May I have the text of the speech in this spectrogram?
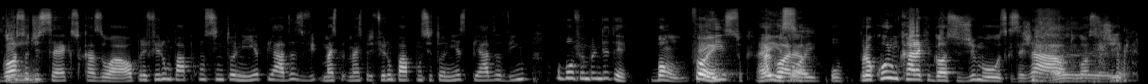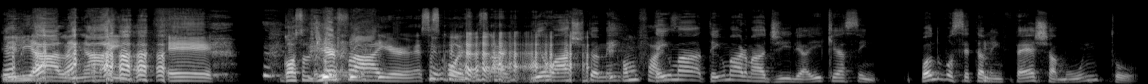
gosto Sim. de sexo casual, prefiro um papo com sintonia, piadas, vi- mas, mas prefiro um papo com sintonias, piadas, vinho, um bom filme pra entreter. Bom, Foi. é isso. É Agora, isso. Foi. o- procura um cara que gosta de música, seja alto, gosta de Lily Allen, ai, é, gosta de air fryer, essas coisas, sabe? E eu acho também. Como faz? Tem uma, tem uma armadilha aí que é assim: quando você também fecha muito,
